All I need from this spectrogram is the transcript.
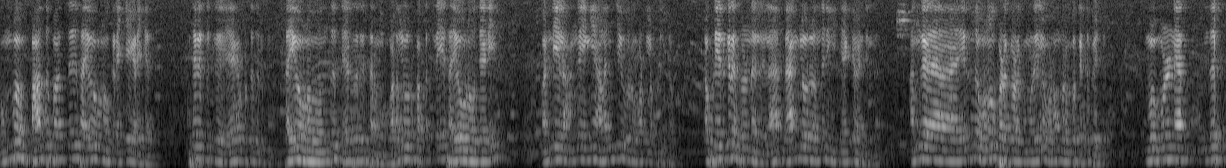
ரொம்ப பார்த்து பார்த்து சைவ உணவு கிடைக்கவே கிடைக்காது. சைவத்துக்கு ஏகப்பட்டது இருக்கும். சைவ உணவு வந்து தேடுறது சிரமம். வடலூர் பக்கத்துலேயே சைவ உணவு தேடி வண்டியில் அங்கே இங்கேயும் அலைஞ்சு ஒரு ஹோட்டலில் பிடிச்சோம் அப்படி இருக்கிற சூழ்நிலையில் பெங்களூர் வந்து நீங்கள் கேட்க வேண்டியதில்லை. அங்கே இருந்த உணவு பழக்க வழக்க முறையில் உடம்பு ரொம்ப கெட்டு போயிட்டு மு- முழு நேரம் வந்து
